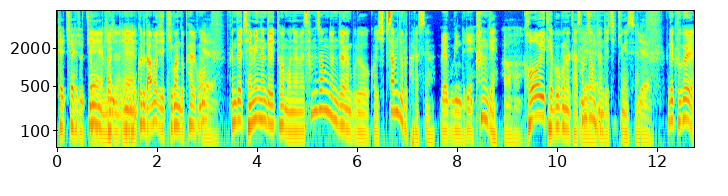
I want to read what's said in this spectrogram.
대체해줬죠. 네, 맞아요. 예. 그리고 나머지 이제 기관도 팔고. 예. 근데 재밌는 데이터가 뭐냐면 삼성전자를 무려 거의 13조를 팔았어요. 외국인들이 판 게. 거의 대부분을 다 삼성전자에 예. 집중했어요. 예. 근데 그거에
